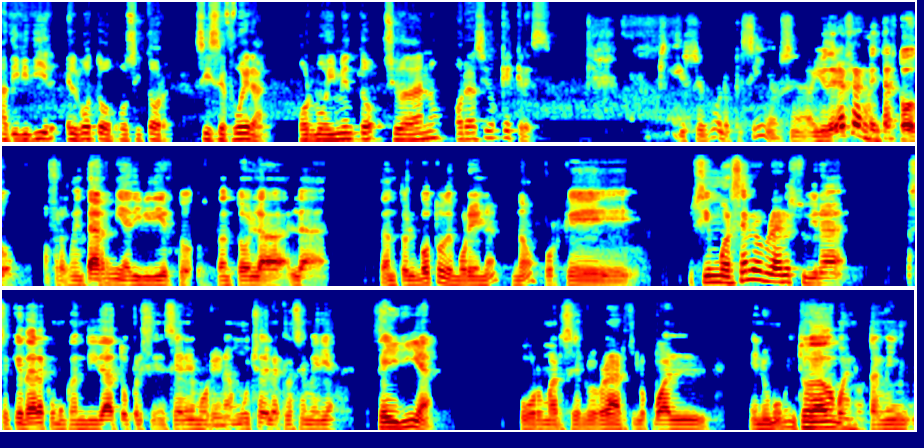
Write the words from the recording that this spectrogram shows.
a dividir el voto opositor si se fuera por Movimiento Ciudadano. Horacio, ¿qué crees? Sí, seguro que sí. O sea, ayudaría a fragmentar todo, a fragmentar ni a dividir todo, tanto, la, la, tanto el voto de Morena, ¿no? Porque si Marcelo Ebrard estuviera, se quedara como candidato presidencial en Morena, mucha de la clase media se iría por Marcelo Ebrard, lo cual en un momento dado, bueno, también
